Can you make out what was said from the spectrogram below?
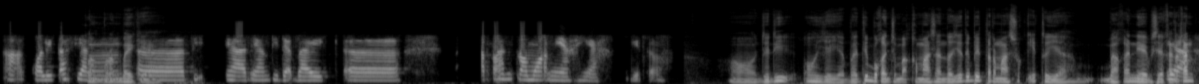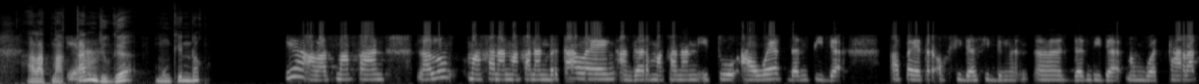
eh, kualitas yang Kurang- kurang baik ya. eh, ti- ya yang tidak baik eh, apa nomornya ya gitu Oh, jadi oh iya ya, berarti bukan cuma kemasan itu aja tapi termasuk itu ya. Bahkan ya bisa dikatakan ya. alat makan ya. juga mungkin, Dok. Ya, alat makan. Lalu makanan-makanan berkaleng agar makanan itu awet dan tidak apa ya teroksidasi dengan uh, dan tidak membuat karat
